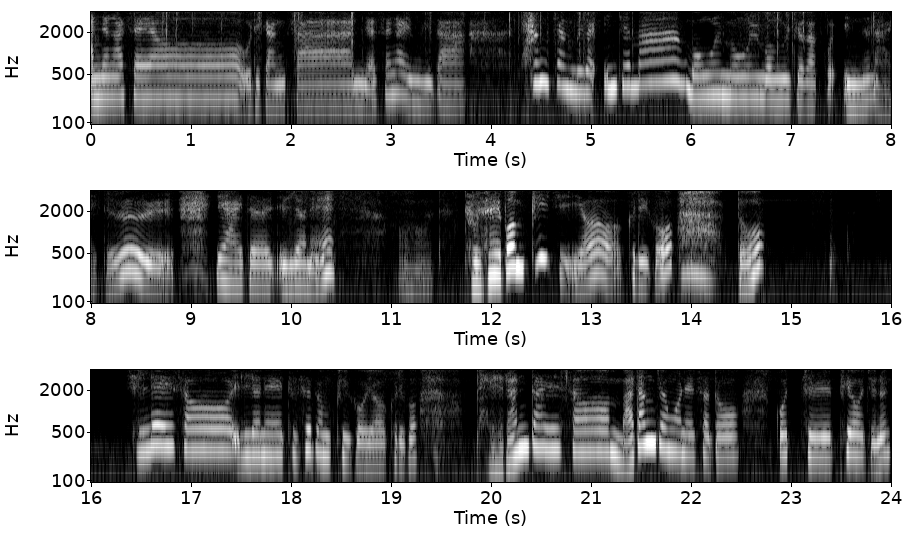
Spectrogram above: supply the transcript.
안녕하세요. 우리 강산 여생아입니다. 향장미가 이제 막 몽글 몽글 져 갖고 있는 아이들. 이 아이들 1년에 어, 두세 번 피지요. 그리고 또 실내에서 1년에 두세 번 피고요. 그리고 베란다에서 마당 정원에서도 꽃을 피워주는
